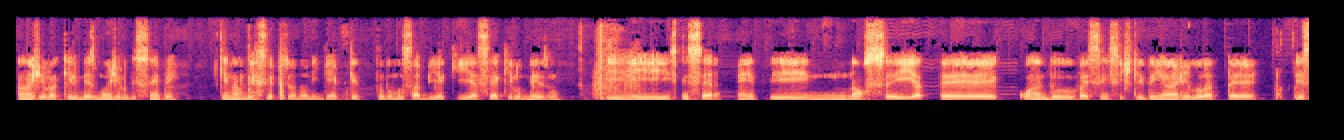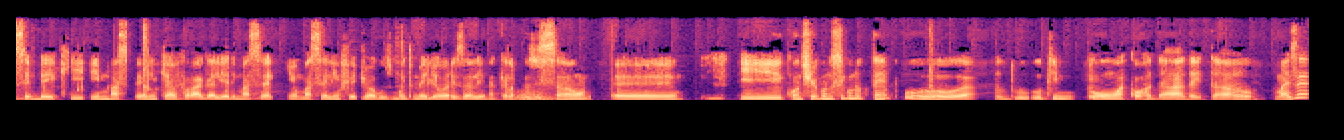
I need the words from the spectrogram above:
Ângelo, aquele mesmo Ângelo de sempre, que não decepcionou ninguém, porque todo mundo sabia que ia ser aquilo mesmo. E, sinceramente, não sei até quando vai ser insistido em Ângelo até perceber que Marcelinho, que a vaga ali é de Marcelinho, Marcelinho fez jogos muito melhores ali naquela posição. É, e quando chegou no segundo tempo, o, o time deu uma acordada e tal. Mas é,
